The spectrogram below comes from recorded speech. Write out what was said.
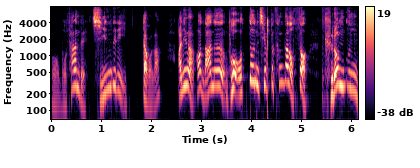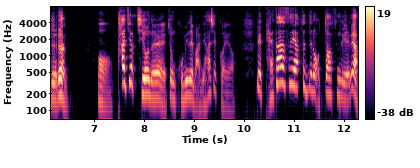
어, 뭐 사람들, 지인들이 있다거나, 아니면 어, 나는 뭐 어떤 지역도 상관없어. 그런 분들은 어, 타 지역 지원을 좀 고민을 많이 하실 거예요. 근데 대다수의 학생들은 어떤 학생들이냐면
